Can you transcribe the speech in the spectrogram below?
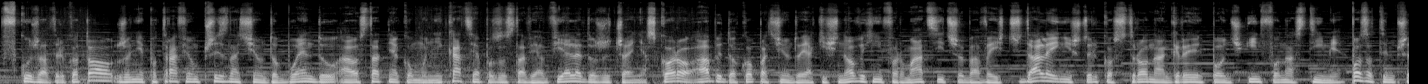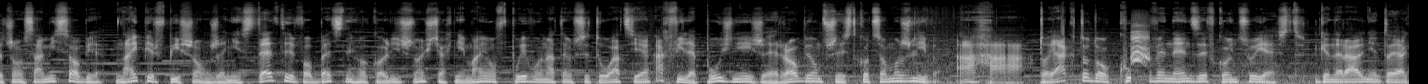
Wkurza tylko to, że nie potrafią przyznać się do błędu, a ostatnia komunikacja pozostawia wiele do życzenia. Skoro, aby dokopać się do jakichś nowych informacji, trzeba wejść dalej niż tylko strona gry bądź info na Steamie. Poza tym przeczą sami sobie. Najpierw piszą, że niestety w obecnych okolicznościach nie mają wpływu na tę sytuację, a chwilę później, że robią wszystko co możliwe. Aha, to jak to do kurwy nędzy w końcu jest? Generalnie to jak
